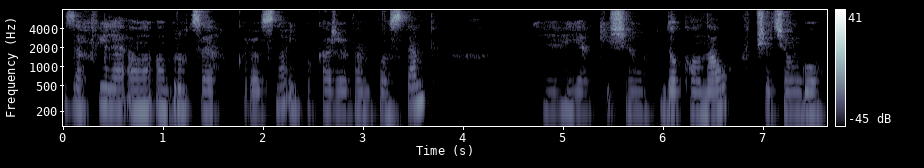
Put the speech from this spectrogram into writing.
Za chwilę obrócę krosno i pokażę Wam postęp, jaki się dokonał w przeciągu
